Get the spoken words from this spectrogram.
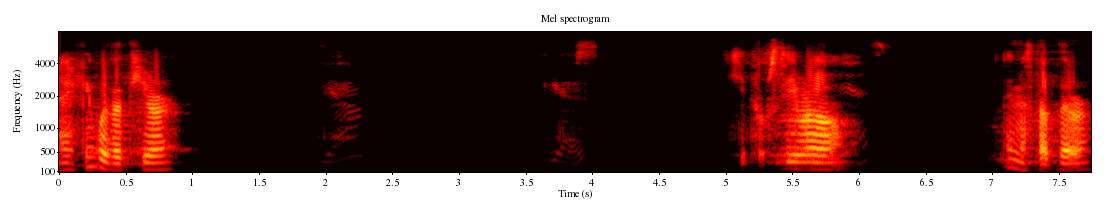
I think with that here. Hit for zero. I messed up there.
